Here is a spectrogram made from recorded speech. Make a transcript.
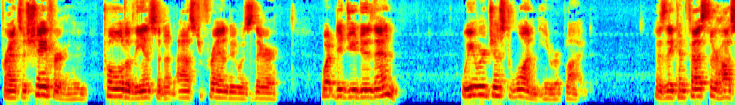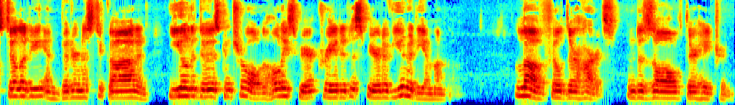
Francis Schaeffer, who told of the incident, asked a friend who was there, What did you do then? We were just one, he replied. As they confessed their hostility and bitterness to God and yielded to his control, the Holy Spirit created a spirit of unity among them. Love filled their hearts and dissolved their hatred.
